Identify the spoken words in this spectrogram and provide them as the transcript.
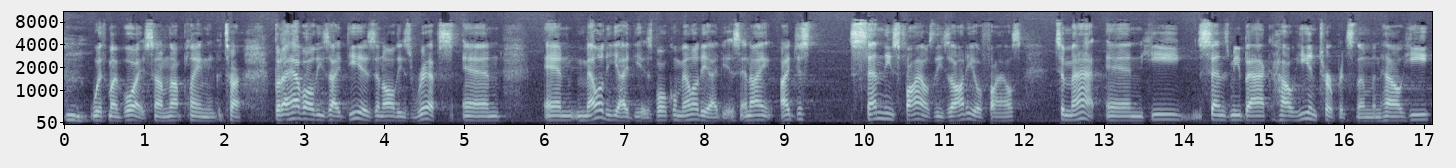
mm. with my voice. I'm not playing the guitar. But I have all these ideas and all these riffs and and melody ideas, vocal melody ideas. And I, I just send these files, these audio files, to Matt, and he sends me back how he interprets them and how he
